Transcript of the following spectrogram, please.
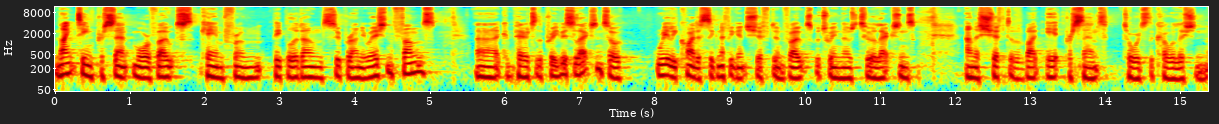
19% um, more votes came from people that owned superannuation funds uh, compared to the previous election. So really quite a significant shift in votes between those two elections and a shift of about 8% towards the coalition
